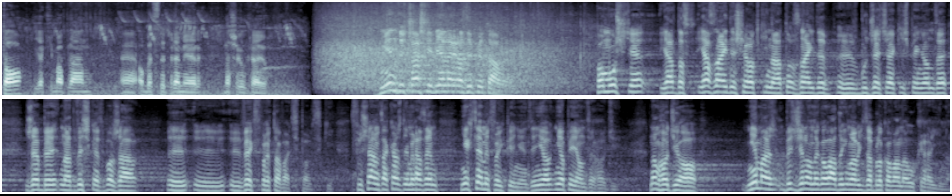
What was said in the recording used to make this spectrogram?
to, jaki ma plan e, obecny premier naszego kraju. W międzyczasie wiele razy pytałem. Pomóżcie, ja, dos- ja znajdę środki na to, znajdę y, w budżecie jakieś pieniądze, żeby nadwyżkę zboża y, y, y, wyeksportować z Polski. Słyszałem za każdym razem, nie chcemy Twoich pieniędzy, nie o, nie o pieniądze chodzi. Nam chodzi o, nie ma być Zielonego Ładu i ma być zablokowana Ukraina.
